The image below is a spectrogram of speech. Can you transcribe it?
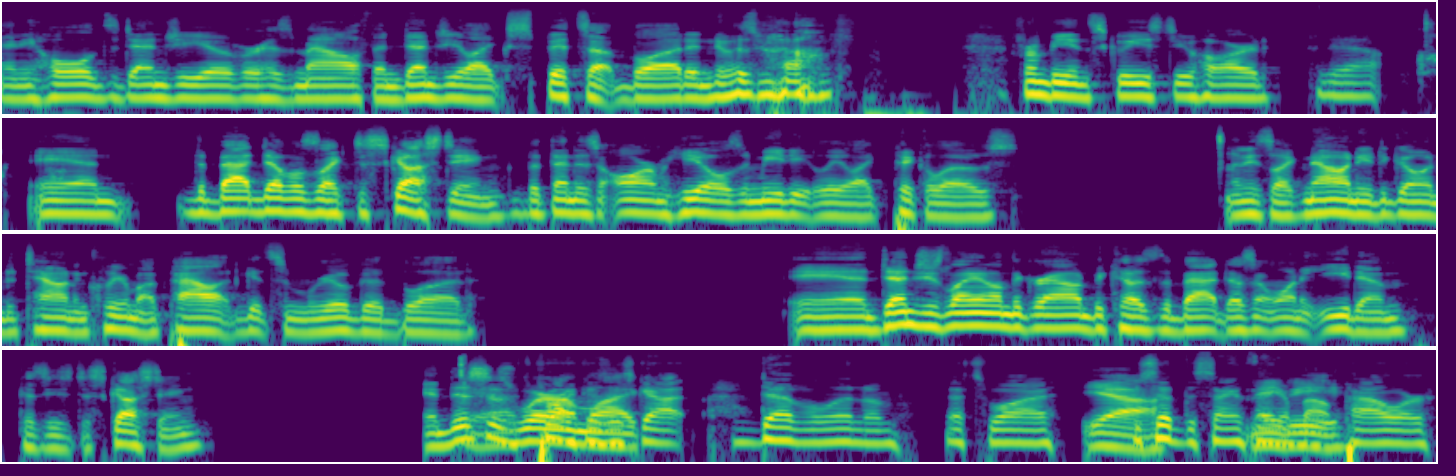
And he holds Denji over his mouth, and Denji like spits up blood into his mouth from being squeezed too hard Yeah. and the bat devil's like disgusting but then his arm heals immediately like piccolo's and he's like now i need to go into town and clear my palate and get some real good blood and denji's laying on the ground because the bat doesn't want to eat him because he's disgusting and this Yeah, is where i'm like he's got devil in him. That's why yeah he said the same thing maybe. about power.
